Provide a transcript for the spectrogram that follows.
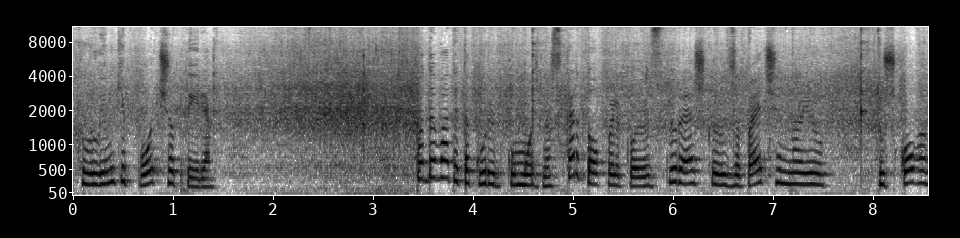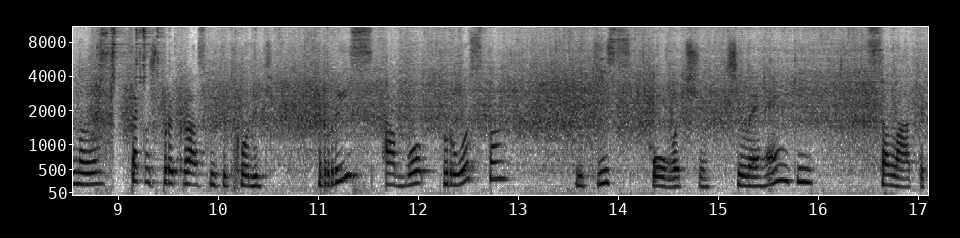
хвилинки по 4. Подавати таку рибку можна з картопелькою, з пюрешкою, запеченою, тушкованою. Також прекрасно підходить рис або просто якісь овочі чи легенький салатик.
